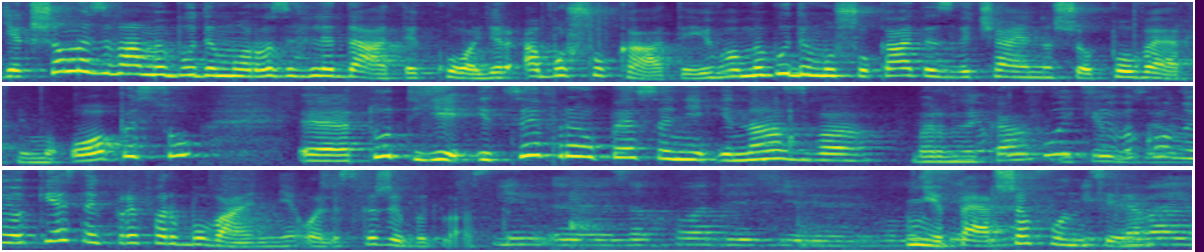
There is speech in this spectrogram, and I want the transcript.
Якщо ми з вами будемо розглядати колір або шукати його, ми будемо шукати, звичайно, що по верхньому опису. Е, Тут є і цифри описані, і назва барвника. Яку функцію виконує окисник при фарбуванні? Оля, скажи, будь ласка. Він е, заходить е, в волосину, Ні, перша функція. відкриває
